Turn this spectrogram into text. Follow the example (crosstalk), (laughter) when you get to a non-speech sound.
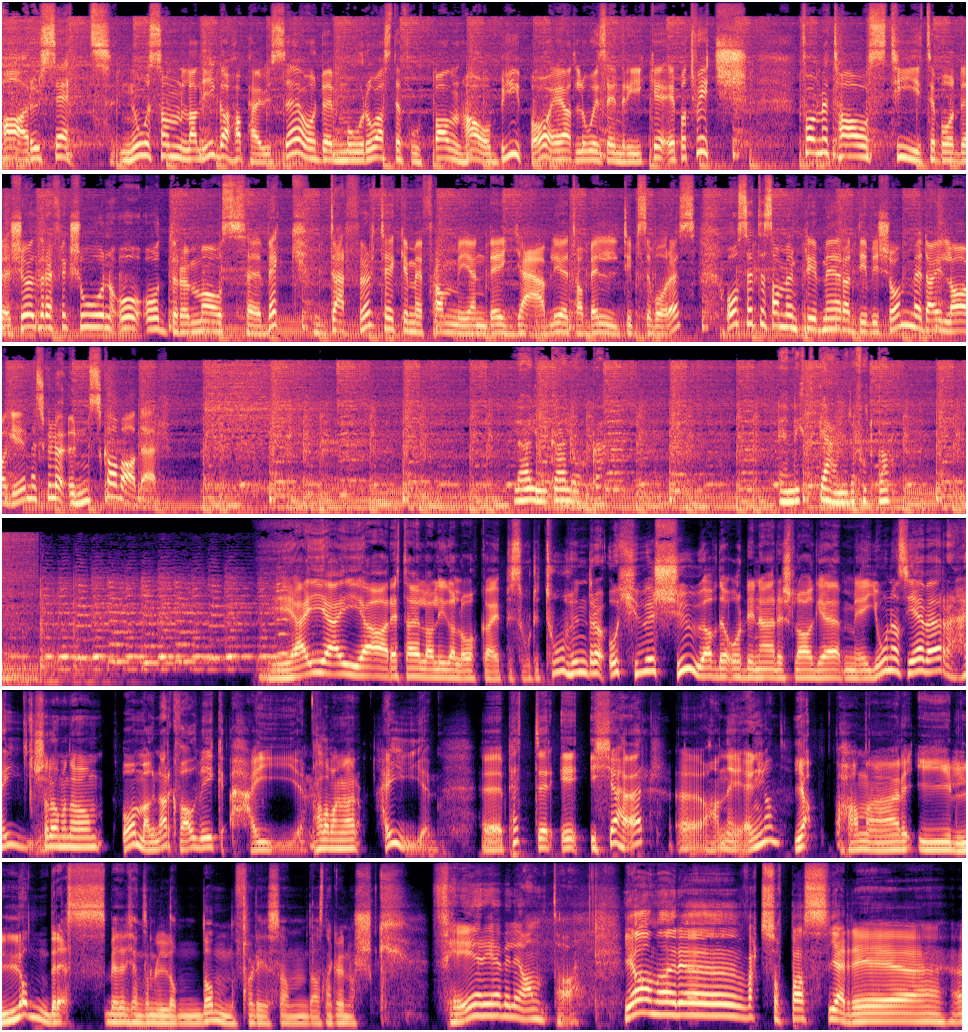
Har du sett? Nå som La Liga har pause, og det moroeste fotballen har å by på, er at Luis Henrique er på Twitch. Får vi ta oss tid til både sjølrefleksjon og å drømme oss vekk. Derfor tar vi fram igjen det jævlige tabelltipset vårt, og setter sammen Primera Divisjon med de lagene vi skulle ønske var der. La liga loca. En litt gærnere fotball. Ja, ja, ja, dette er La Liga Låka, episode 227 av det ordinære slaget med Jonas Giæver, hei, Shalom home. og Magnar Kvalvik, hei. Halla, Magnar. Hei. Eh, Petter er ikke her, eh, han er i England. Ja, han er i Londres, bedre kjent som London for de som da snakker norsk. Ferie, vil jeg anta. Ja, han har eh, vært såpass gjerrig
